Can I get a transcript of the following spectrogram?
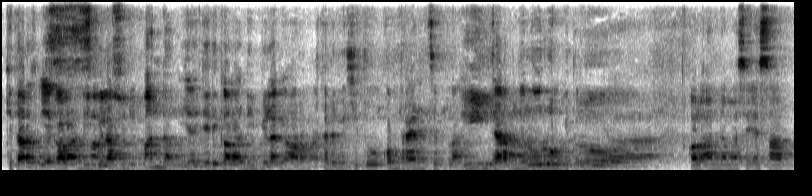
kita harus ya kalau dibilang sudut pandang. ya jadi kalau dibilangnya orang akademis itu komprehensif lah, Iya. cara menyeluruh gitu loh. Iya. Kalau Anda masih S1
